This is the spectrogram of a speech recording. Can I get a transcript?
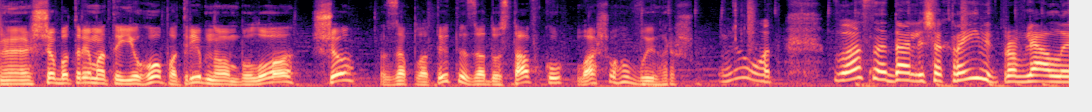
е, щоб отримати його, потрібно було що заплатити за доставку вашого виграшу. Ну от власне далі шахраї відправляли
